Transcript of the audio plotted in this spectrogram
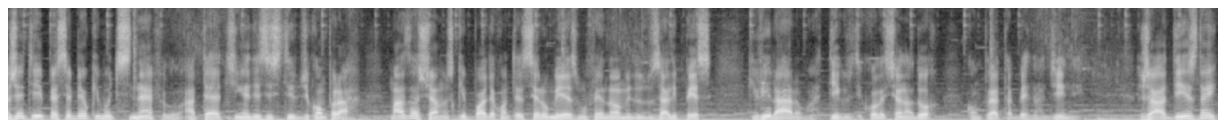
A gente percebeu que muito cinéfilo até tinha desistido de comprar, mas achamos que pode acontecer o mesmo fenômeno dos LPs, que viraram artigos de colecionador, completa Bernardini. Já a Disney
